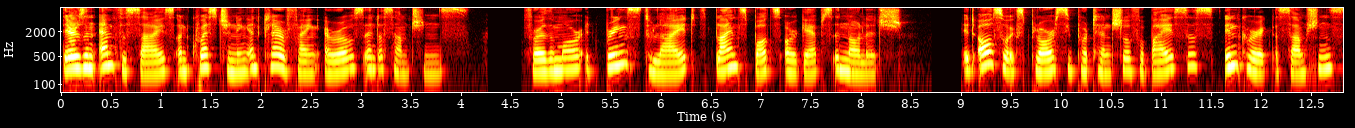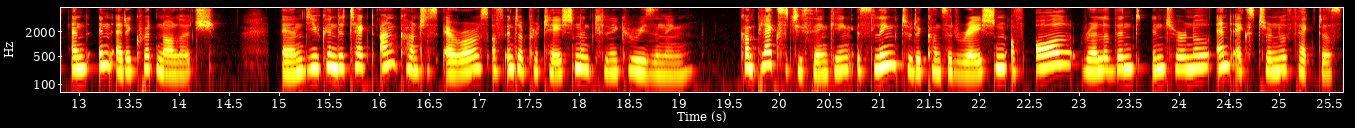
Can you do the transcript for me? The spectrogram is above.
There is an emphasis on questioning and clarifying errors and assumptions. Furthermore, it brings to light blind spots or gaps in knowledge. It also explores the potential for biases, incorrect assumptions, and inadequate knowledge and you can detect unconscious errors of interpretation in clinical reasoning. Complexity thinking is linked to the consideration of all relevant internal and external factors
